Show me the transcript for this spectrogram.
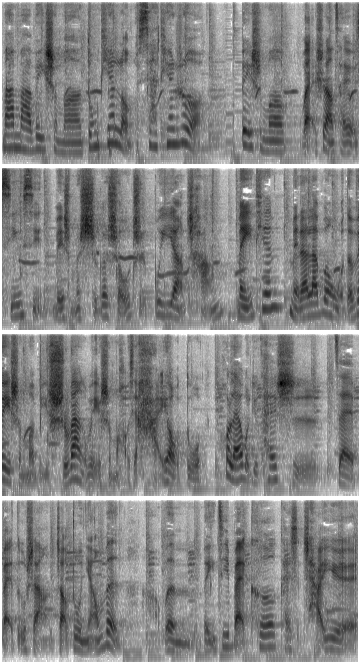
妈妈，为什么冬天冷，夏天热？为什么晚上才有星星？为什么十个手指不一样长？”每一天，美拉拉问我的为什么比十万个为什么好像还要多。后来我就开始在百度上找度娘问，啊，问维基百科，开始查阅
